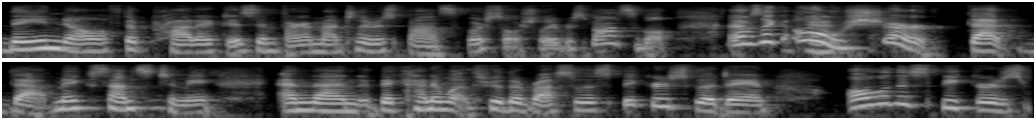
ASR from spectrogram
they know if the product is environmentally responsible or socially responsible. And I was like, oh, sure, that that makes sense to me. And then they kind of went through the rest of the speakers for the day. And all of the speakers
